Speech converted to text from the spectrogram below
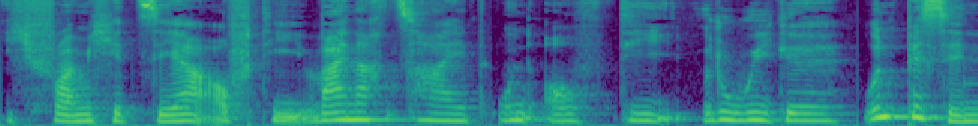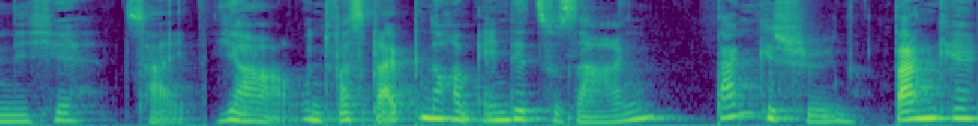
ich freue mich jetzt sehr auf die Weihnachtszeit und auf die ruhige und besinnliche Zeit. Ja, und was bleibt mir noch am Ende zu sagen? Dankeschön. Danke,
